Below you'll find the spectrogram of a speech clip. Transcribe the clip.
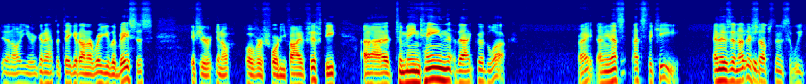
you know you're going to have to take it on a regular basis if you're you know over 45, 50 uh, to maintain that good look. Right? I mean that's that's the key. And there's another substance that we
